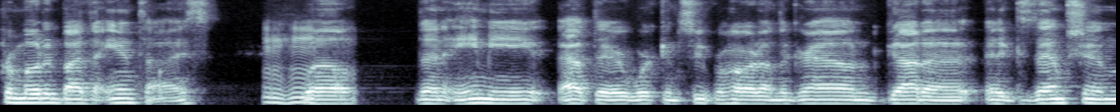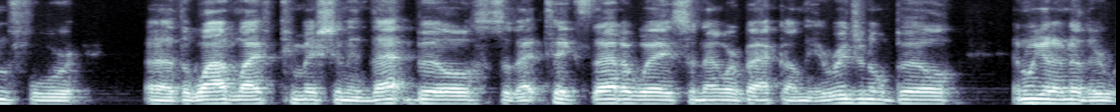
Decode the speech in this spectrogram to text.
promoted by the antis. Mhm. Well, then Amy out there working super hard on the ground got a an exemption for uh, the Wildlife Commission in that bill, so that takes that away. So now we're back on the original bill, and we got another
